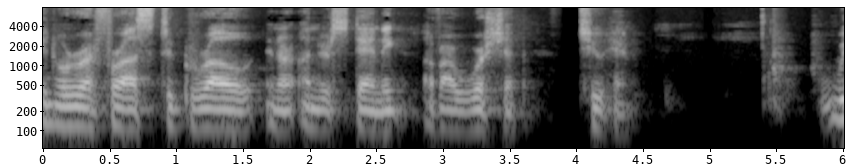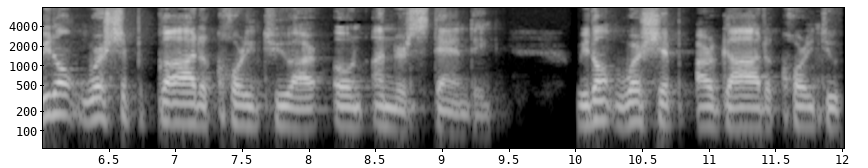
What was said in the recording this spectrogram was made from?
in order for us to grow in our understanding of our worship to Him. We don't worship God according to our own understanding. We don't worship our God according to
